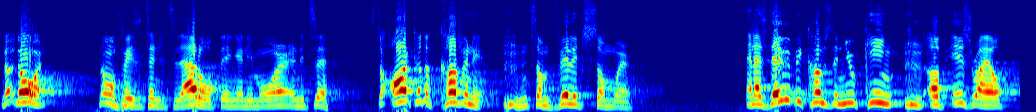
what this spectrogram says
No, no one, no one pays attention to that old thing anymore. And it's a it's the Ark of the Covenant in some village somewhere. And as David becomes the new king of Israel,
